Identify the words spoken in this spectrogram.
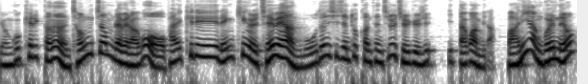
영국 캐릭터는 정점 레벨하고 발키리 랭킹을 제외한 모든 시즌 2 컨텐츠를 즐길 수 있다고 합니다. 많이 양보했네요.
